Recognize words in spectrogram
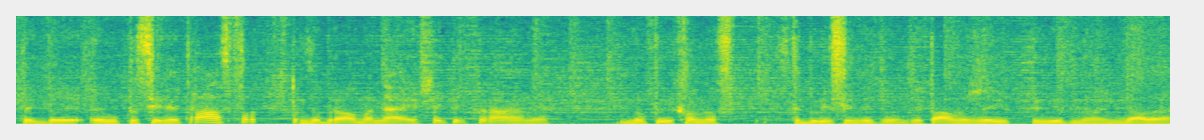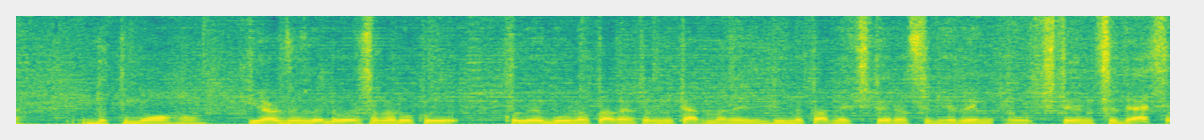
так би, евакуаційний транспорт, забрав мене і ще кілька ранених. Ми поїхали на стабілізаційний пункт, і там вже відповідно дали допомогу. Я завжди дивився на руку, коли був накладений турнікет. У мене був накладений 14 годин, 14-10.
